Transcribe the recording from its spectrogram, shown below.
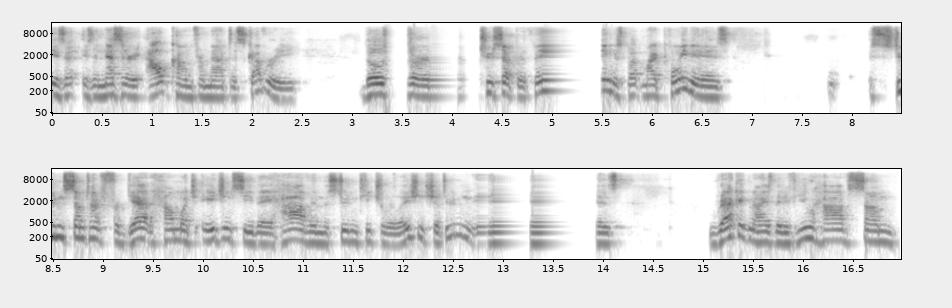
is a, is a necessary outcome from that discovery. Those are two separate things. But my point is, students sometimes forget how much agency they have in the student teacher relationship. Student is recognize that if you have some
